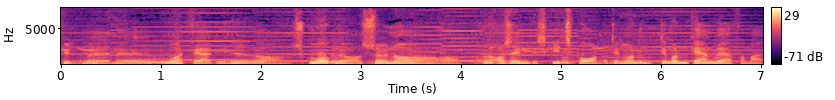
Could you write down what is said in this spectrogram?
fyldt med, med uretfærdighed og skurke og sønder og, og også en beskidt sport, og det må, den, det må den gerne være for mig.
